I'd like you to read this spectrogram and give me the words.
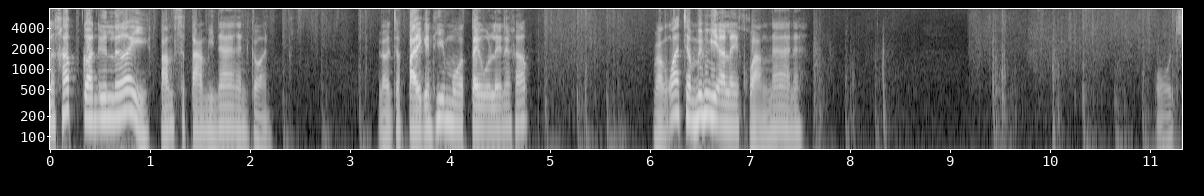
ละครับ ก่อนอื่นเลย ปั๊มสตามิน่ากันก่อน เราจะไปกันที่โมเตลเลยนะครับ หวังว่าจะไม่มีอะไรขวางหน้านะ โอเค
